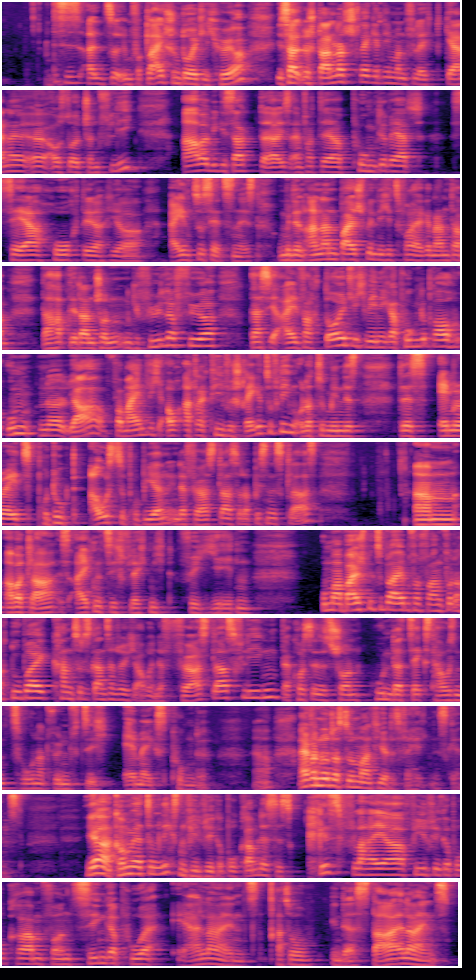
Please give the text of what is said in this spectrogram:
Das ist also im Vergleich schon deutlich höher. Ist halt eine Standardstrecke, die man vielleicht gerne äh, aus Deutschland fliegt. Aber wie gesagt, da ist einfach der Punktewert sehr hoch, der hier einzusetzen ist. Und mit den anderen Beispielen, die ich jetzt vorher genannt habe, da habt ihr dann schon ein Gefühl dafür, dass ihr einfach deutlich weniger Punkte braucht, um eine ja, vermeintlich auch attraktive Strecke zu fliegen oder zumindest das Emirates-Produkt auszuprobieren in der First Class oder Business Class. Ähm, aber klar, es eignet sich vielleicht nicht für jeden. Um ein Beispiel zu bleiben, von Frankfurt nach Dubai kannst du das Ganze natürlich auch in der First Class fliegen. Da kostet es schon 106.250 MX-Punkte. Ja? Einfach nur, dass du mal hier das Verhältnis kennst. Ja, kommen wir zum nächsten Vielfliegerprogramm. Das ist KrisFlyer Vielfliegerprogramm von Singapore Airlines, also in der Star Airlines.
